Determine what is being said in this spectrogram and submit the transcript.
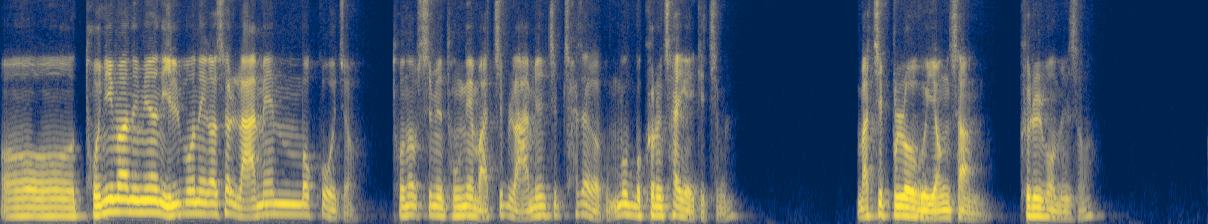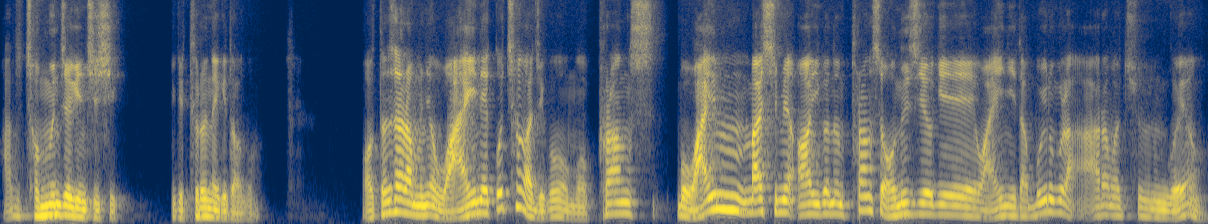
어, 돈이 많으면 일본에 가서 라멘 먹고 오죠. 돈 없으면 동네 맛집 라면집 찾아가고 뭐, 뭐 그런 차이가 있겠지만 맛집 블로그 영상 글을 보면서 아주 전문적인 지식 이렇게 드러내기도 하고 어떤 사람은요 와인에 꽂혀가지고 뭐 프랑스 뭐 와인 마시면 아 이거는 프랑스 어느 지역의 와인이다 뭐 이런 걸 알아맞추는 거예요.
